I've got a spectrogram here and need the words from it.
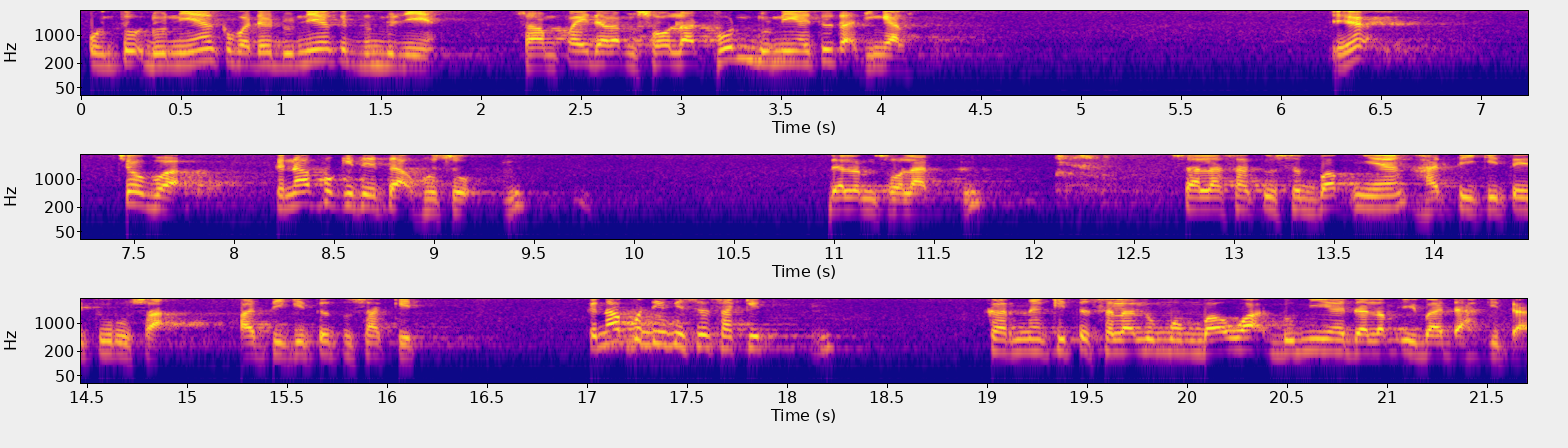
Untuk dunia kepada dunia ke dunia. Sampai dalam solat pun dunia itu tak tinggal. Ya. Coba Kenapa kita tak khusyuk? Hmm? Dalam solat. Hmm? Salah satu sebabnya hati kita itu rusak. Hati kita itu sakit. Kenapa dia bisa sakit? Hmm? Karena kita selalu membawa dunia dalam ibadah kita.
